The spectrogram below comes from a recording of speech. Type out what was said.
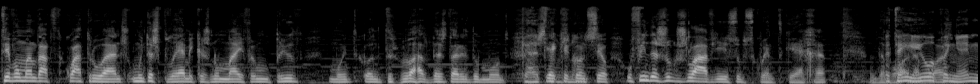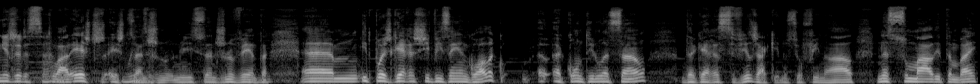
teve um mandato de quatro anos, muitas polémicas no meio. Foi um período muito conturbado da história do mundo. Cá o que é que estamos nós. aconteceu? O fim da Jugoslávia e a subsequente guerra. Da Até Bo- da eu apanhei, a minha geração. Claro, estes, estes anos, no início dos anos 90. Um, e depois guerras civis em Angola, a, a continuação da guerra civil, já aqui no seu final, na Somália também,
